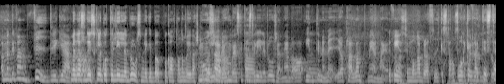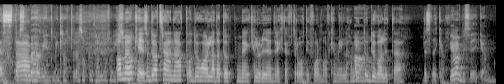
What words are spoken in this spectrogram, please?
ja men det var en vidrig jävla Men alltså dag. du skulle gå till lillebror som ligger bara upp på gatan, de är ju värsta Men hon sa bullarna. det, hon bara jag ska testa Ja. lillebror sen. Jag bara, ja, inte med mig. Jag pallar inte med de här Det jävla... finns ju många bra fik i stan som man kan faktiskt och, testa. Och sen behöver ju inte min kropp det där sockret heller förvisso. Ja men okej, så du har tränat och du har laddat upp med kalorier direkt efteråt i form av Camilla Hamid Ja. och du var lite besviken. Jag var besviken.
